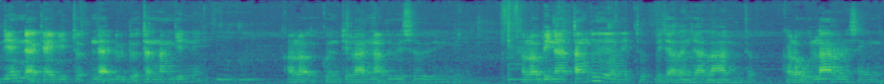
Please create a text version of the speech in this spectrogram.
dia ndak kayak gitu, ndak duduk tenang gini. Kalau kuntilanak tuh bisa gini. gini. Kalau binatang tuh ya itu berjalan-jalan gitu. Kalau ular biasanya ini.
